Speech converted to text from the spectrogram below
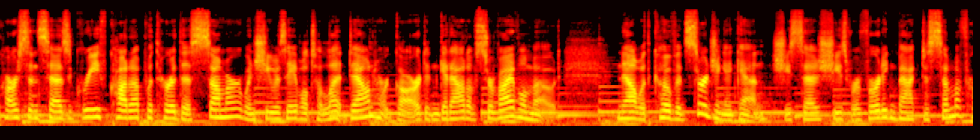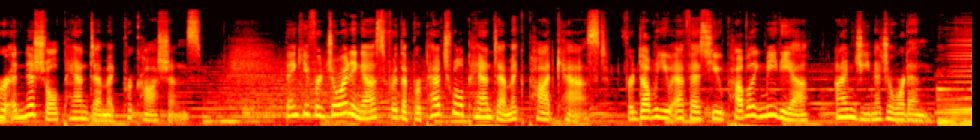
Carson says grief caught up with her this summer when she was able to let down her guard and get out of survival mode. Now, with COVID surging again, she says she's reverting back to some of her initial pandemic precautions. Thank you for joining us for the Perpetual Pandemic podcast. For WFSU Public Media, I'm Gina Jordan.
